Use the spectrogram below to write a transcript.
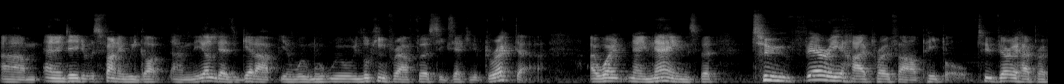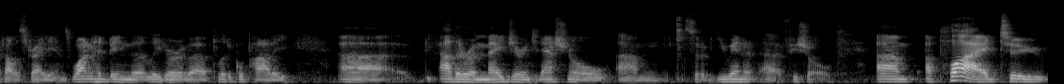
Um, and indeed, it was funny. We got um, the early days of Get Up. You know, we, we were looking for our first executive director. I won't name names, but two very high-profile people, two very high-profile Australians. One had been the leader of a political party. Uh, the other, a major international um, sort of UN uh, official, um, applied to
